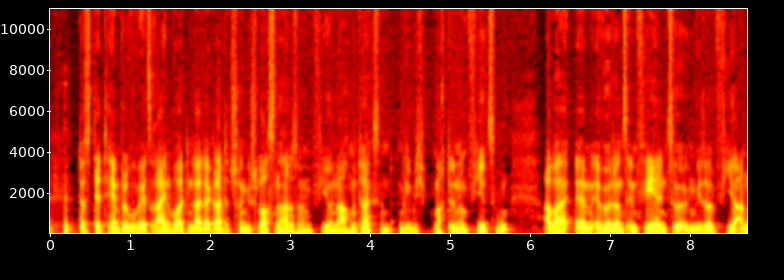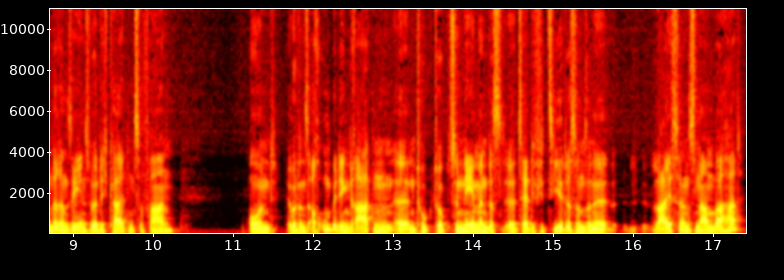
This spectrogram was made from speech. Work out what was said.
dass der Tempel, wo wir jetzt rein wollten, leider gerade jetzt schon geschlossen hat. Das war um vier Uhr nachmittags und angeblich macht er dann um vier zu. Aber ähm, er würde uns empfehlen, zu irgendwie so vier anderen Sehenswürdigkeiten zu fahren. Und er würde uns auch unbedingt raten, äh, ein Tuk-Tuk zu nehmen, das äh, zertifiziert ist und so eine License Number hat.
